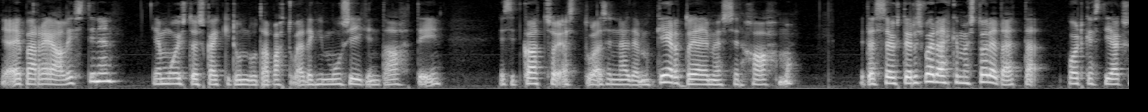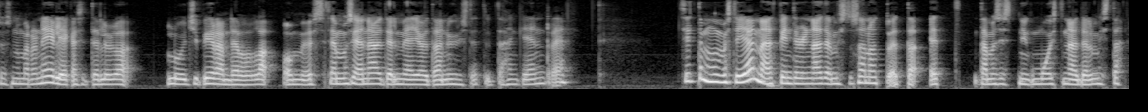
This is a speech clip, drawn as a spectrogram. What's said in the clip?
ja epärealistinen. Ja muistoissa kaikki tuntuu tapahtuvan jotenkin musiikin tahtiin. Ja sitten katsojasta tulee sen näytelmän kertoja ja myös sen hahmo. Ja tässä yhteydessä voidaan ehkä myös todeta, että podcastin jaksossa numero neljä käsittelyllä Luigi Pirandellalla on myös semmoisia näytelmiä, joita on yhdistetty tähän genreen. Sitten mun mielestä jännä, että Pinterin näytelmistä on sanottu, että, että tämmöisistä niin kuin muistinäytelmistä –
